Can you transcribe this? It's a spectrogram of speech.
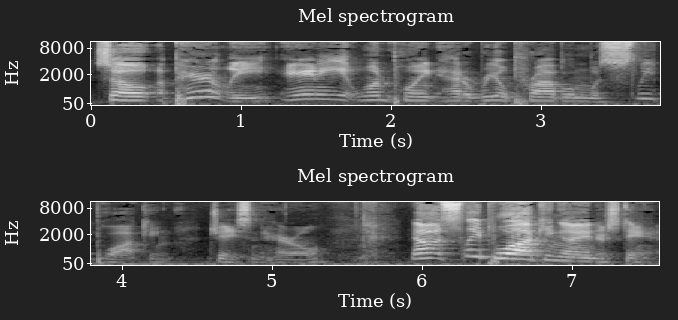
So apparently, Annie at one point had a real problem with sleepwalking, Jason Harrell. Now, sleepwalking, I understand.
